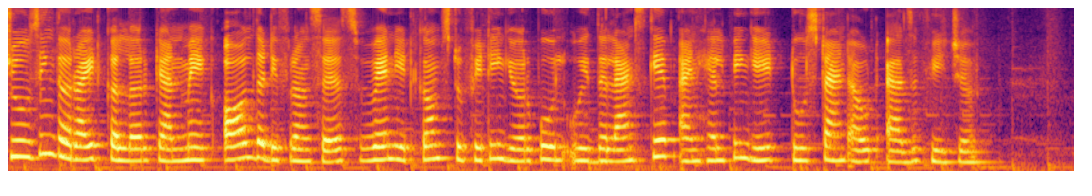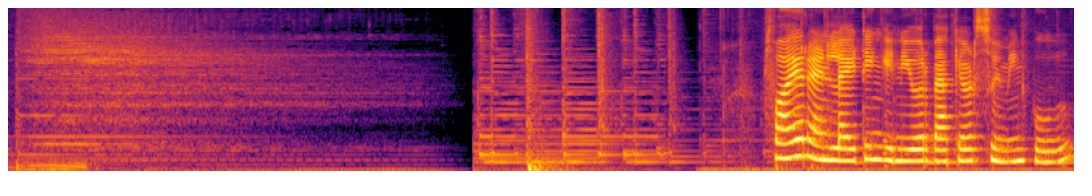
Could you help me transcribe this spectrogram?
Choosing the right color can make all the differences when it comes to fitting your pool with the landscape and helping it to stand out as a feature. Fire and lighting in your backyard swimming pool.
